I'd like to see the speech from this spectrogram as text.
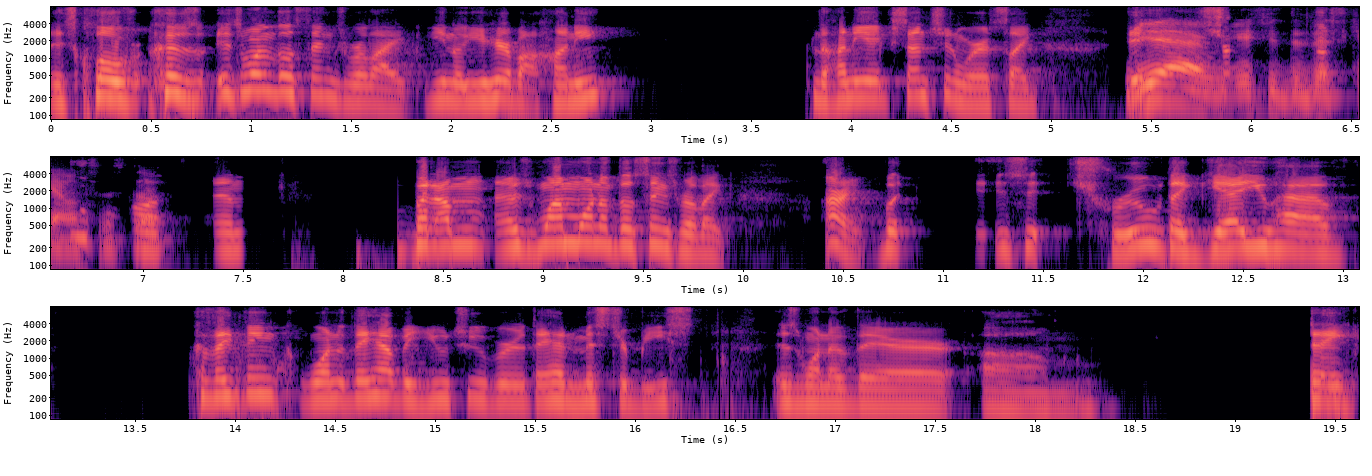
is Clover? Because it's one of those things where like, you know, you hear about honey, the honey extension where it's like, it- yeah, we get you the discounts and stuff. and but I'm it's one one of those things where like, all right, but is it true? Like, yeah, you have because I think one they have a YouTuber. They had Mr. Beast is one of their um, they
